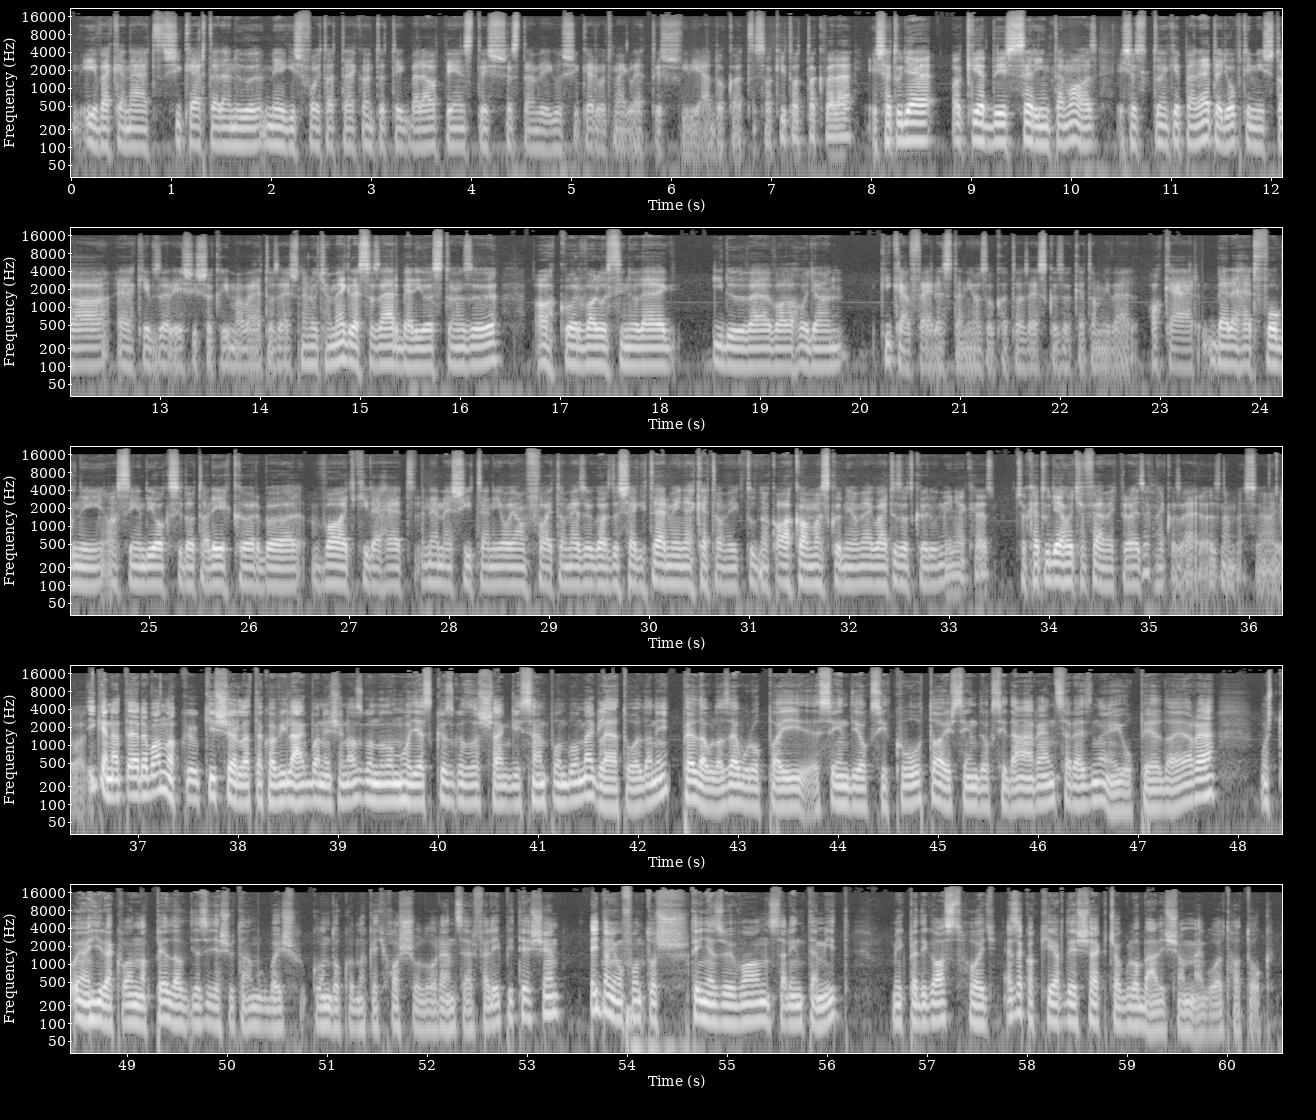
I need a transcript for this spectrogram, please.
éveken át sikertelenül mégis folytatták, öntötték bele a pénzt, és aztán végül sikerült meg lett, és milliárdokat szakítottak vele. És hát ugye a kérdés szerintem az, és ez tulajdonképpen lehet egy optimista elképzelés is a klímaváltozásnál, hogyha meg lesz az árbeli ösztönző, akkor valószínűleg idővel valahogyan ki kell fejleszteni azokat az eszközöket, amivel akár be lehet fogni a széndiokszidot a légkörből, vagy ki lehet nemesíteni olyan fajta mezőgazdasági terményeket, amik tudnak alkalmazkodni a megváltozott körülményekhez. Csak hát ugye, hogyha felmegy például ezeknek az ára, az nem lesz olyan jól. Igen, hát erre vannak kísérletek a világban, és én azt gondolom, hogy ez közgazdasági szempontból meg lehet oldani. Például az európai széndiokszid kvóta és széndiokszid árrendszer, ez nagyon jó példa erre most olyan hírek vannak, például hogy az Egyesült Államokban is gondolkodnak egy hasonló rendszer felépítésén. Egy nagyon fontos tényező van szerintem itt, mégpedig azt, hogy ezek a kérdések csak globálisan megoldhatók.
